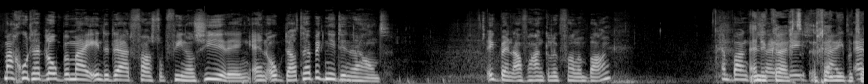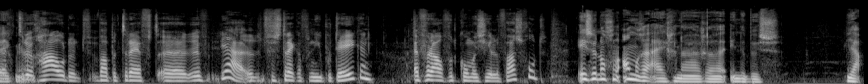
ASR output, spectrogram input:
Maar goed, het loopt bij mij inderdaad vast op financiering. En ook dat heb ik niet in de hand. Ik ben afhankelijk van een bank. En banken En u zijn krijgt in deze geen hypotheek erg meer? terughoudend wat betreft eh, ja, het verstrekken van hypotheken. En vooral voor het commerciële vastgoed. Is er nog een andere eigenaar eh, in de bus? Ja.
